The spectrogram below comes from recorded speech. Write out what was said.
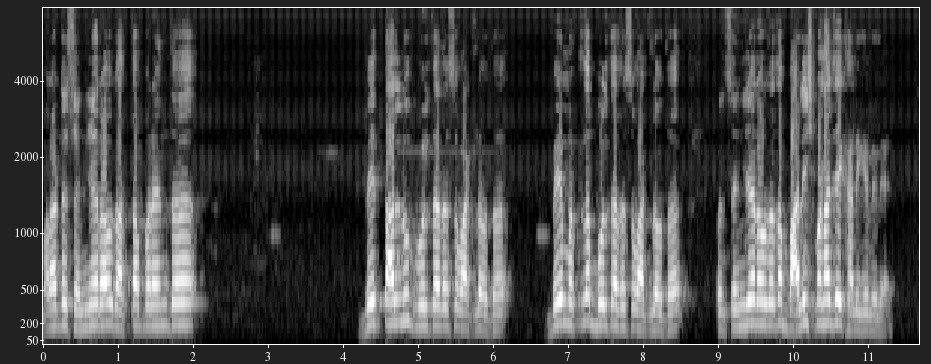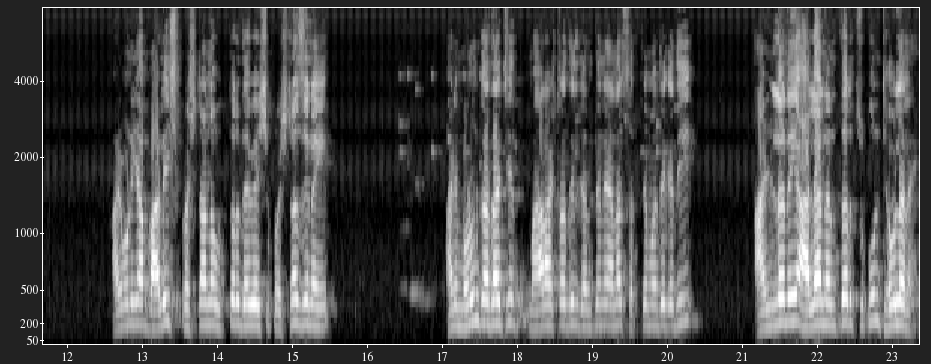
मला वाटतं संजय राऊत आतापर्यंत बेताल्लुक बोलतात असं वाटलं होतं बेमतलब बोलतात असं वाटलं होतं पण संजय राऊत आता बालिशपणाच्याही खाली गेलेले आहेत. आणि म्हणून या बालिश प्रश्नांना उत्तर द्यावे असे प्रश्नच हे नाही. आणि म्हणून कदाचित महाराष्ट्रातील जनतेने यांना सत्तेमध्ये कधी आणलं नाही आल्यानंतर चुकून ठेवलं नाही.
